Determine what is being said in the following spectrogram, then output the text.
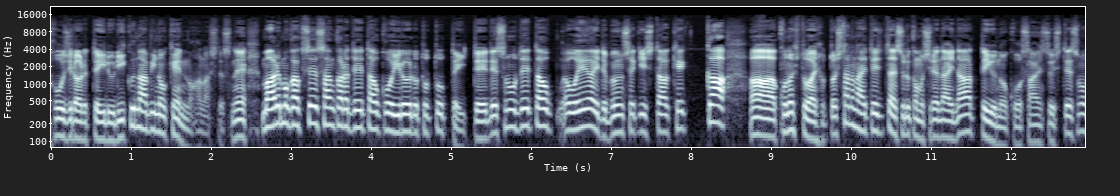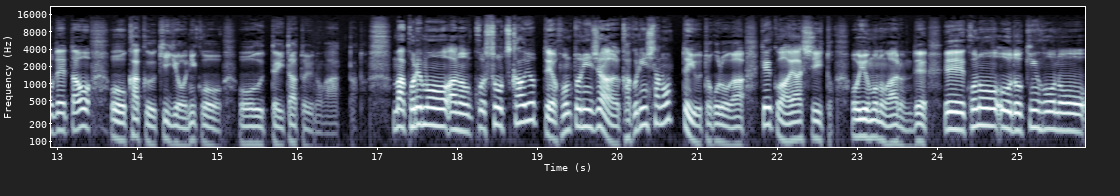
報じられている陸ナビの件の話ですね。まああれも学生さんからデータをこういろいろと取っていて、で、そのデータを AI で分析した結果、あこの人はひょっとしたら内定辞退するかもしれないなっていうのをこう算出して、そのデータを各企業にこう売っていたというのがあったと。まあこれも、あの、そう使うよって本当にじゃあ確認したのっていうところが結構怪しいというものがあるんで、えー、この独禁法の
